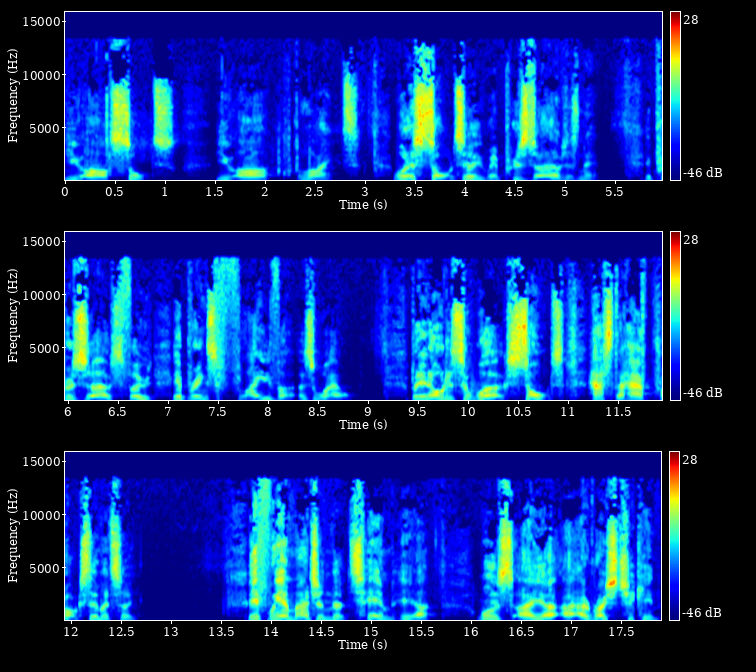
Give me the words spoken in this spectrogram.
You are salt. You are light. What does salt do? It preserves, doesn't it? It preserves food. It brings flavour as well. But in order to work, salt has to have proximity. If we imagine that Tim here was a, uh, a, a roast chicken,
